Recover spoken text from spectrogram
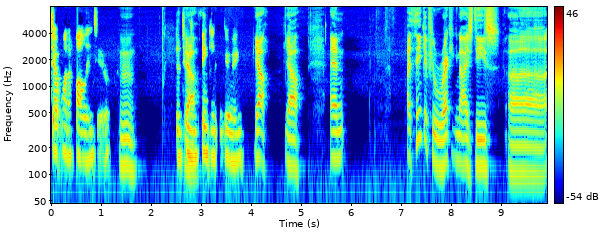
don't want to fall into mm. between yeah. thinking and doing. Yeah, yeah, and I think if you recognize these uh,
